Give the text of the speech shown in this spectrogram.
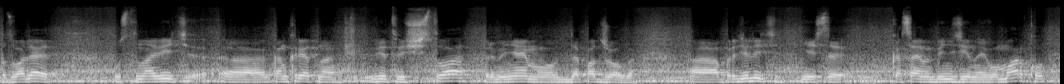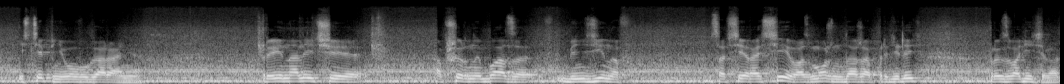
позволяет установить э, конкретно вид вещества, применяемого для поджога. Э, определить, если касаемо бензина, его марку и степень его выгорания. При наличии обширной базы бензинов со всей России возможно даже определить производителя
